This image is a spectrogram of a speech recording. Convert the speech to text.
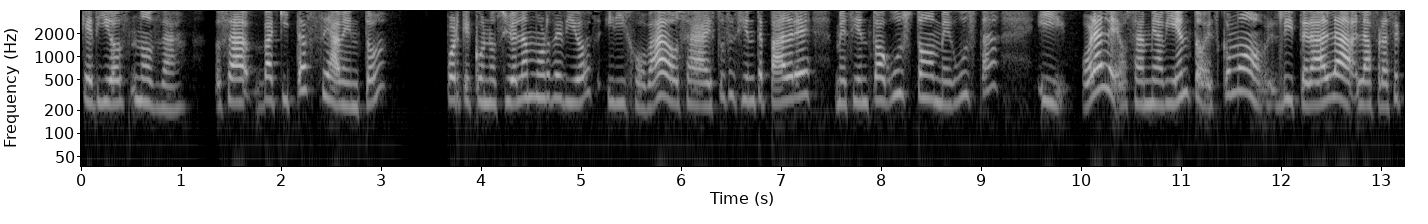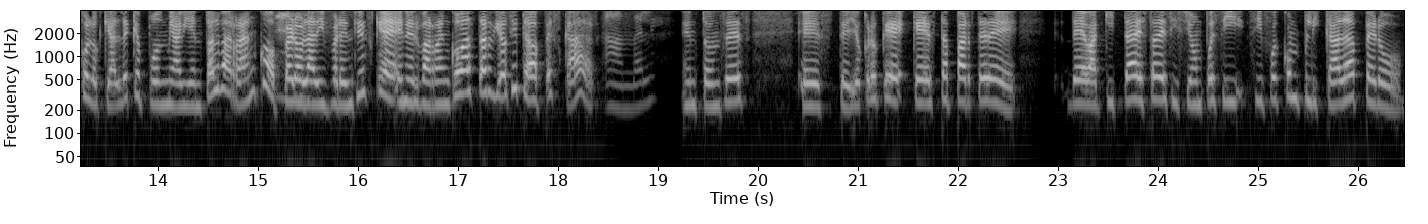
que Dios nos da. O sea, Vaquita se aventó porque conoció el amor de Dios y dijo, va, o sea, esto se siente padre, me siento a gusto, me gusta y órale, o sea, me aviento. Es como literal la, la, frase coloquial de que pues me aviento al barranco, pero la diferencia es que en el barranco va a estar Dios y te va a pescar. Ándale. Entonces, este, yo creo que, que esta parte de, de Vaquita, esta decisión, pues sí, sí fue complicada, pero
